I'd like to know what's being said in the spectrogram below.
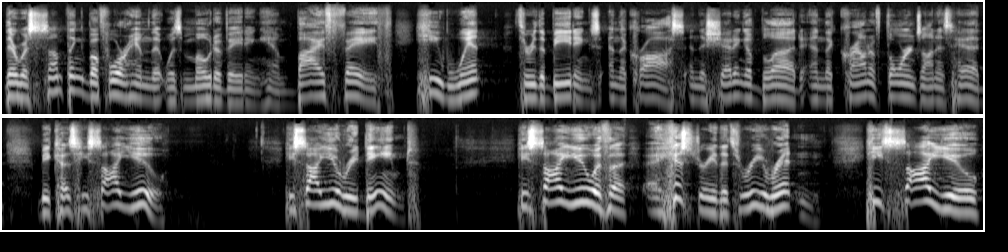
there was something before him that was motivating him by faith he went through the beatings and the cross and the shedding of blood and the crown of thorns on his head because he saw you he saw you redeemed. He saw you with a, a history that's rewritten. He saw you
